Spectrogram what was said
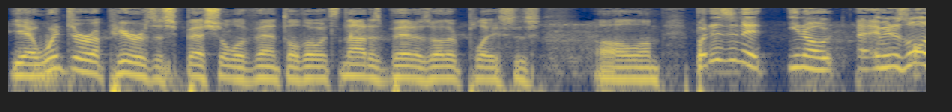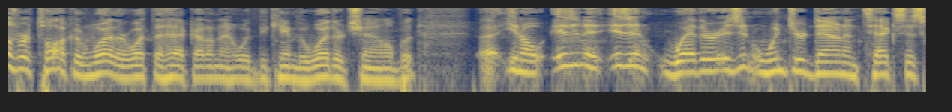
yeah, winter up here is a special event, although it's not as bad as other places. I'll, um, but isn't it? You know, I mean, as long as we're talking weather, what the heck? I don't know how it became the Weather Channel, but uh, you know, isn't it? Isn't weather? Isn't winter down in Texas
